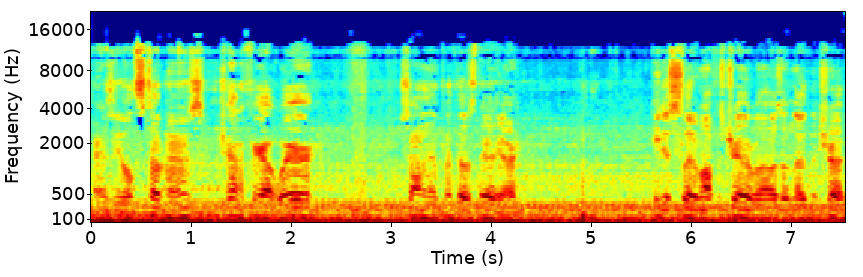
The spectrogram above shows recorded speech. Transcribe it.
There's the old stub nose. I'm trying to figure out where Sean and them put those. There they are. He just slid them off his trailer while I was unloading the truck.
